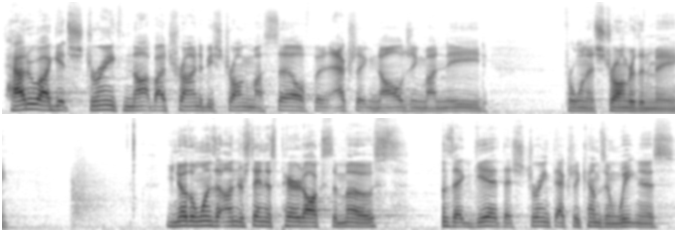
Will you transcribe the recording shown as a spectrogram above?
How do I get strength not by trying to be strong myself, but in actually acknowledging my need for one that's stronger than me? You know, the ones that understand this paradox the most, the ones that get that strength actually comes in weakness,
